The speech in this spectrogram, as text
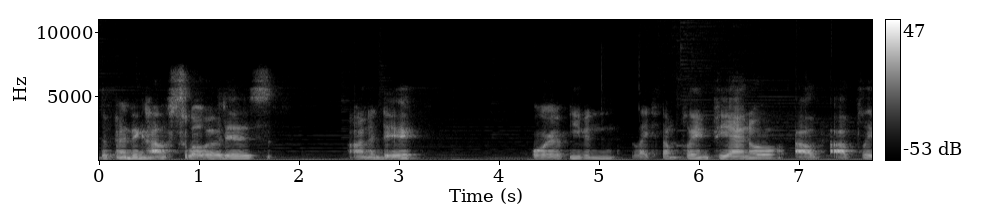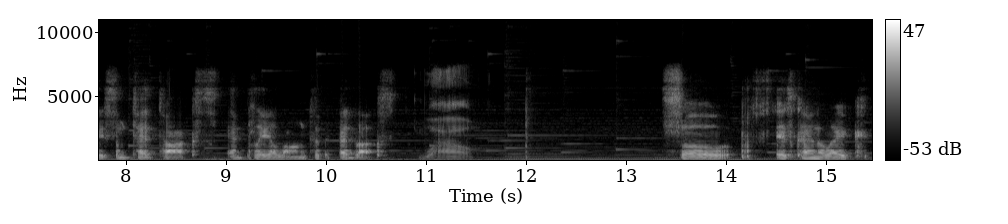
depending how slow it is on a day, or even like if I'm playing piano, I'll I'll play some TED Talks and play along to the TED Talks. Wow. So it's kind of like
